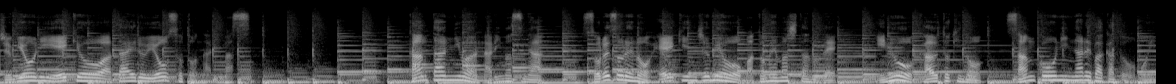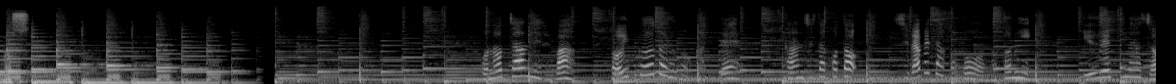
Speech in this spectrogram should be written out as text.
寿命に影響を与える要素となります。簡単にはなりますがそれぞれの平均寿命をまとめましたので犬を飼う時の参考になればかと思います。このチャンネルはトイプードルを飼って感じたこと調べたことをもとに有益な情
